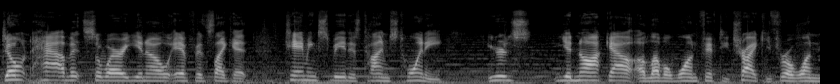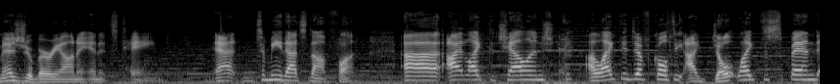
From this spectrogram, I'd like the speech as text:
don't have it so where, you know, if it's like at taming speed is times 20, you're you knock out a level 150 trike, you throw one Mejoberry on it, and it's tamed. At, to me, that's not fun. Uh, I like the challenge. I like the difficulty. I don't like to spend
